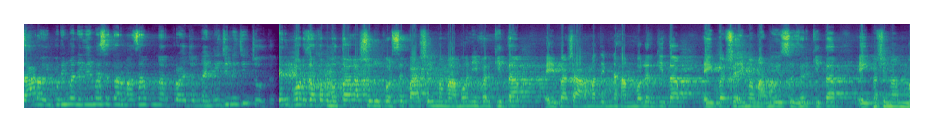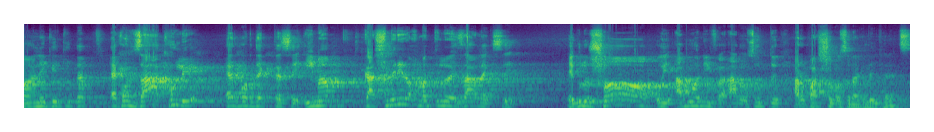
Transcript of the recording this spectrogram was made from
যার ওই পরিমাণ ইলিম আছে তার মাঝে আপনার প্রয়োজন নাই, নিজে নিজেই চলতে এরপর যখন মোতালা শুরু করছে, পাশে ইমাম আবু হানিফার কিতাব, এই পাশে আহমদ ইবনে হাম্বলের কিতাব, এই পাশে ইমাম আবু ইউসুফের কিতাব, এই পাশে ইমাম মালিকের কিতাব, এখন যা খুলে, এরপর দেখতেছে, ইমাম কাশ্মীরি রহমতুল্লাহ যা লেখছে এগুলো সব ওই আবু হানিফা আরও চোদ্দ, আরও পাঁচশো বছর আগে লিখে রাখছে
